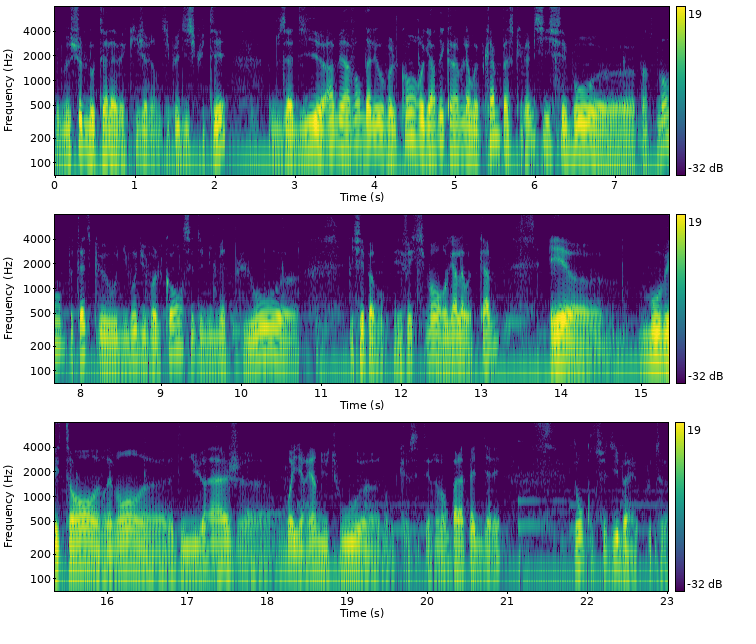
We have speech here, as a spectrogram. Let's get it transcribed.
le, monsieur de l'hôtel avec qui j'avais un petit peu discuté nous a dit ah mais avant d'aller au volcan regardez quand même la webcam parce que même s'il fait beau euh, maintenant peut-être qu'au niveau du volcan c'est 2000 mètres plus haut il fait pas beau et effectivement on regarde la webcam et mauvais temps vraiment des nuages on voyait rien du tout donc c'était vraiment pas la peine d'y aller donc on se dit, bah écoute, euh,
